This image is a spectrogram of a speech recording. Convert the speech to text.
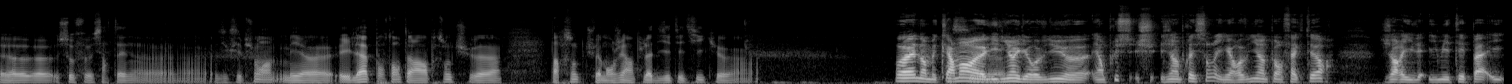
Euh, sauf euh, certaines euh, exceptions. hein. Mais et là, pourtant, t'as l'impression que tu vas, l'impression que tu vas manger un plat diététique. euh. Ouais, non, mais clairement, euh, Lilian, il est revenu. euh, et en plus, j'ai l'impression il est revenu un peu en facteur. Genre, il, il mettait pas, il,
